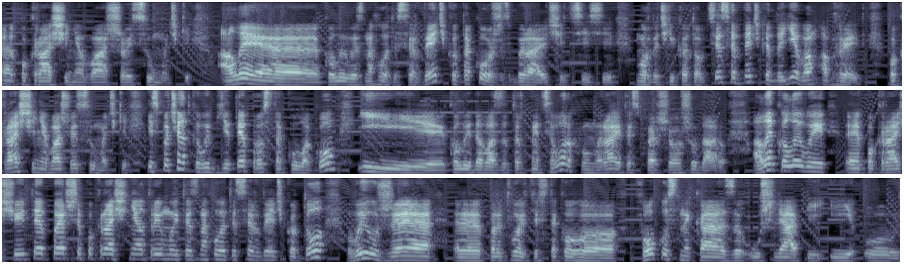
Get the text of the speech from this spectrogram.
е, покращення вашої сумочки. Але е, коли ви знаходите сердечко, також збираючи ці всі мордочки котов, це сердечко дає вам апгрейд, покращення вашої сумочки. І спочатку ви б'єте просто кулаком, і коли до вас заторкнеться ворог, ви вмираєте з першого ж удару. Але коли ви е, покращуєте перше покращення, отримуєте, знаходите сердечко, то ви вже перетворюєтесь в такого фокусника з у шляпі і у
